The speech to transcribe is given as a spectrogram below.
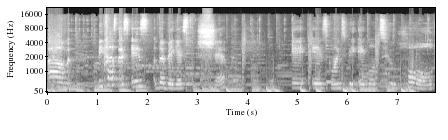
um, because this is the biggest ship, it is going to be able to hold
